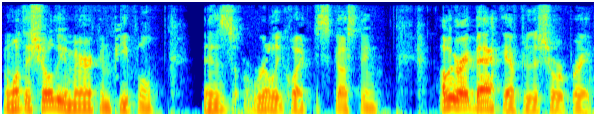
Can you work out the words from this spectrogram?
And what they show the American people is really quite disgusting. I'll be right back after this short break.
